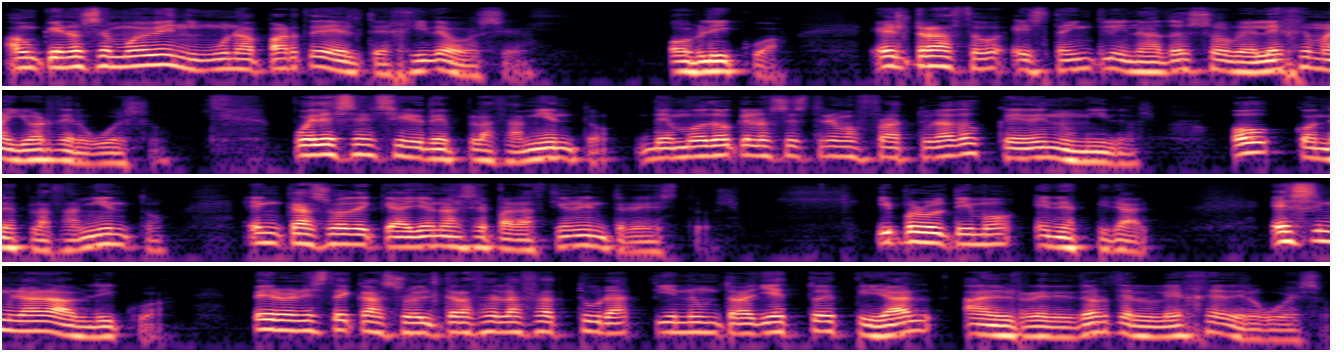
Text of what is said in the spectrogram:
aunque no se mueve ninguna parte del tejido óseo. Oblicua. El trazo está inclinado sobre el eje mayor del hueso. Puede ser sin desplazamiento, de modo que los extremos fracturados queden unidos, o con desplazamiento, en caso de que haya una separación entre estos. Y por último, en espiral. Es similar a la oblicua, pero en este caso el trazo de la fractura tiene un trayecto espiral alrededor del eje del hueso.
